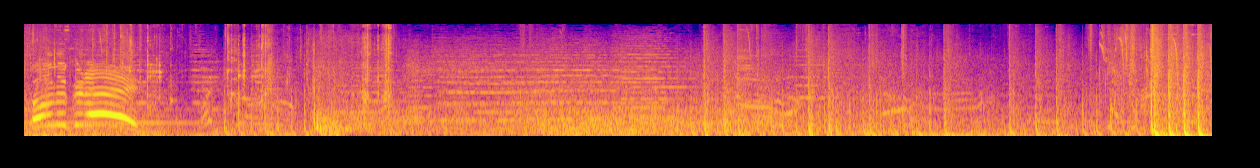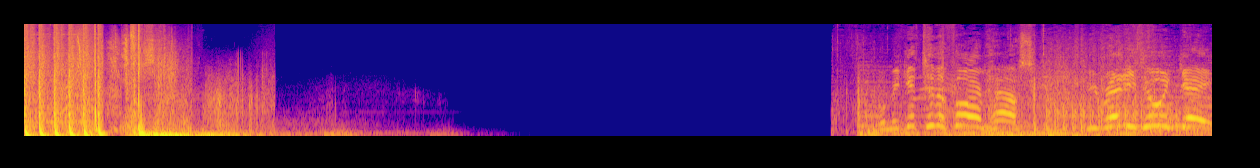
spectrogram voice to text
Throw the grenade! When we get to the farmhouse, be ready to engage.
